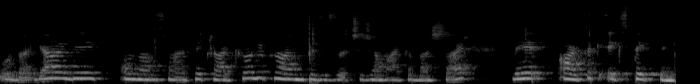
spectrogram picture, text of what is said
Burada geldik. Ondan sonra tekrar curly parentheses açacağım arkadaşlar. Ve artık expecting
